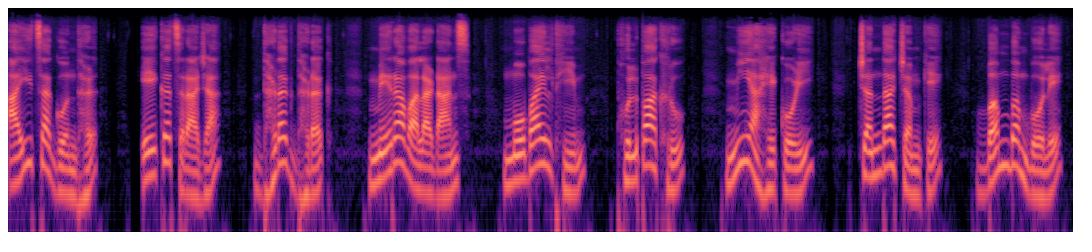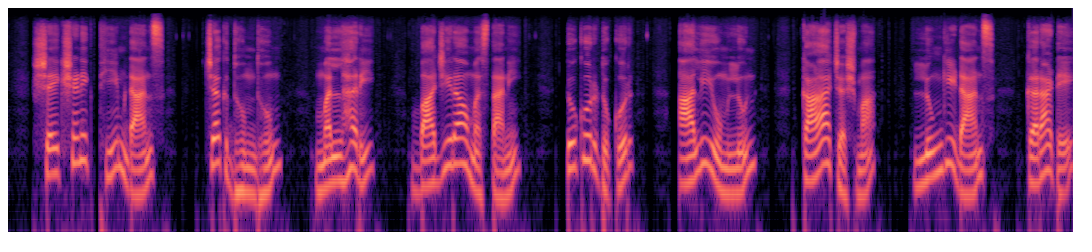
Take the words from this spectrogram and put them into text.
आईचा गोंधळ, एकच राजा, धडक धडक मेरावाला डान्स मोबाईल थीम, फुलपाखरू, मी आहे कोळी, चंदा चमके, बम बम बोले, शैक्षणिक theme dance Chak Dhoomdhoom Malhari, Bajirao Mastani, Tukur Tukur, Aali Umlun, Kala Chashma, Lungi dance karate,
